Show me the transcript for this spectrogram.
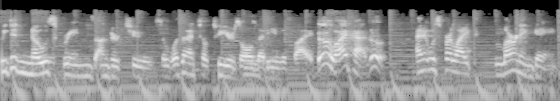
We did no screens under two. So it wasn't until two years old that he was like, ooh, iPad, ooh. And it was for like learning games.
